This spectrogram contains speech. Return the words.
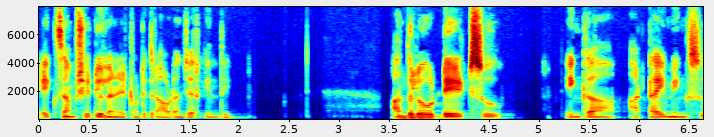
ఎగ్జామ్ షెడ్యూల్ అనేటువంటిది రావడం జరిగింది. అందులో డేట్స్ ఇంకా ఆ టైమింగ్స్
